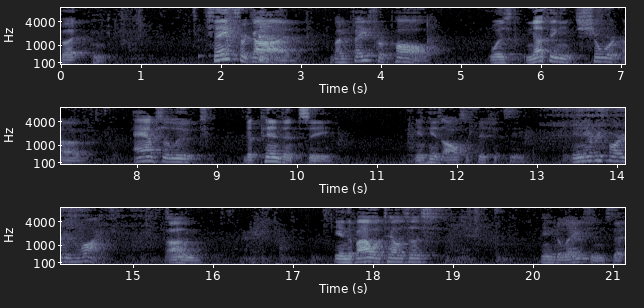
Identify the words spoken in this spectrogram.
but faith for God, by faith for Paul, was nothing short of absolute dependency in his all sufficiency in every part of his life. Um, and the Bible tells us in Galatians that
